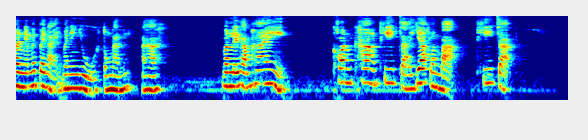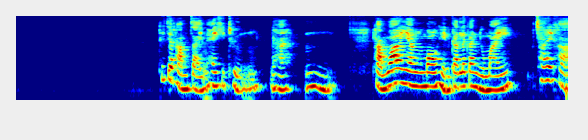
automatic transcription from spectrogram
มันยังไม่ไปไหน มันยังอยู่ตรงนั้นนะคะ มันเลยทำให้ค่อนข้างที่จะยากลำบากที่จะ ที่จะทำใจไม่ให้คิดถึงนะคะ อืม ถามว่ายังมองเห็นกันและกันอยู่ไหม ใช่ค่ะ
